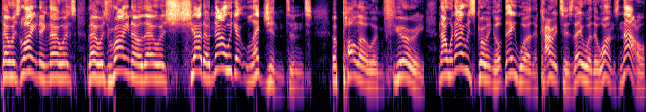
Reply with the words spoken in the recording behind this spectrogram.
There was lightning. There was there was rhino. There was shadow. Now we get legend and apollo and fury. Now when i was growing up they were the characters they were the ones. Now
